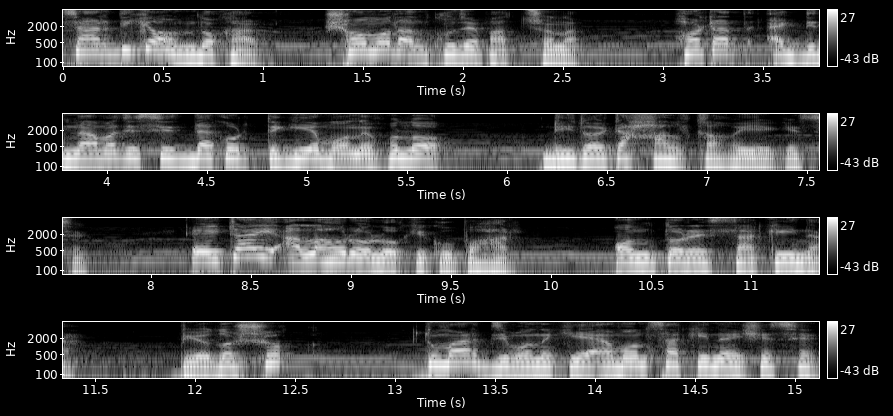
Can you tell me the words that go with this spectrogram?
চারদিকে অন্ধকার, সমাধান খুঁজে পাচ্ছ না। হঠাৎ একদিন নামাজে সিদ্ধা করতে গিয়ে মনে হলো হৃদয়টা হালকা হয়ে গেছে। এটাই আল্লাহর অলৌকিক উপহার। অন্তরের সাকিনা। প্রিয় দর্শক, তোমার জীবনে কি এমন সাকিনা এসেছে?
